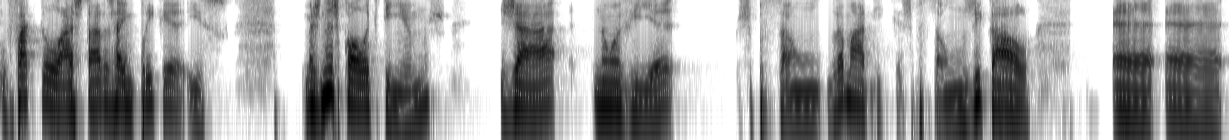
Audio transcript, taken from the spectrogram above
O facto de lá estar já implica isso. Mas na escola que tínhamos, já não havia expressão dramática, expressão musical, uh, uh,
